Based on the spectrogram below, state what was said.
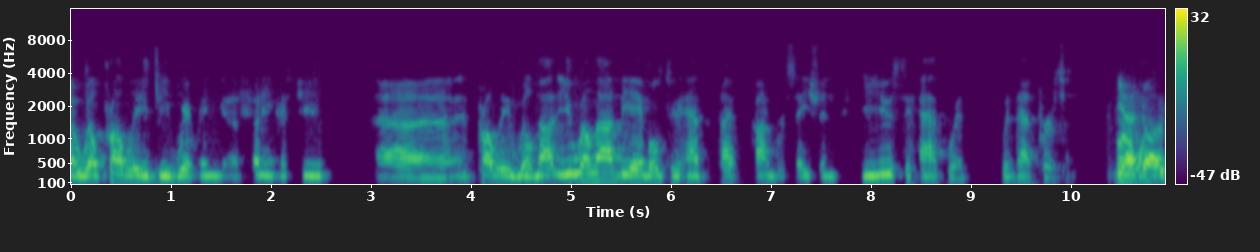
uh, will probably be wearing a funny costume. Uh, probably will not. You will not be able to have the type of conversation you used to have with with that person. Yeah, no,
